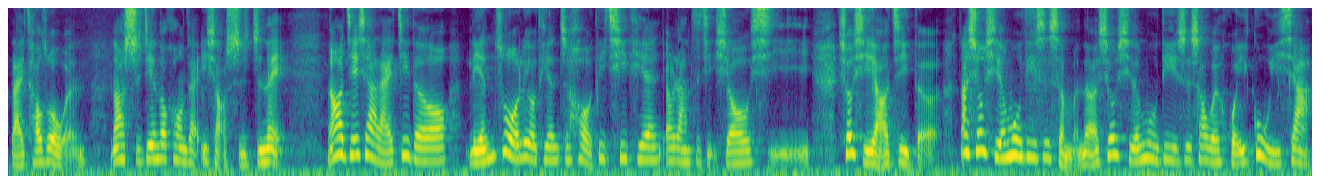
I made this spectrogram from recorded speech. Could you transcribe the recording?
来抄作文，然后时间都控在一小时之内。然后接下来记得哦，连做六天之后，第七天要让自己休息，休息也要记得。那休息的目的是什么呢？休息的目的是稍微回顾一下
